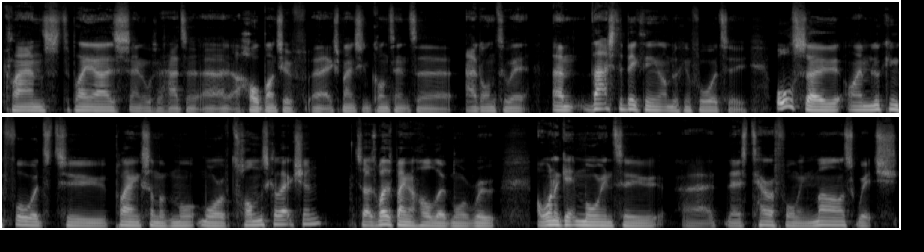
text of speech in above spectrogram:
clans to play as, and also has a, a, a whole bunch of uh, expansion content to add on to it. Um, that's the big thing I'm looking forward to. Also, I'm looking forward to playing some of more more of Tom's collection. So as well as playing a whole load more Root, I want to get more into. Uh, there's Terraforming Mars, which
